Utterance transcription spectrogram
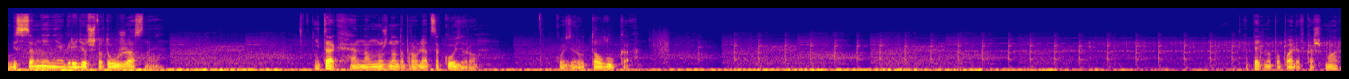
Без сомнения, грядет что-то ужасное. Итак, нам нужно направляться к озеру. К озеру Талука. Опять мы попали в кошмар.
